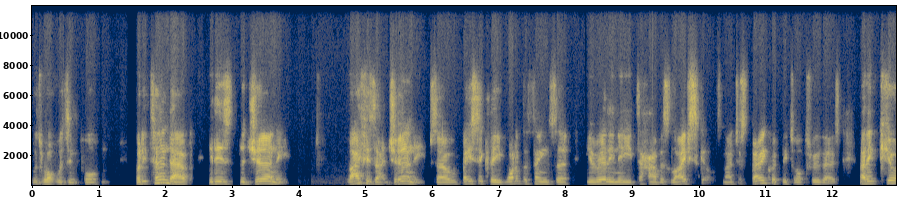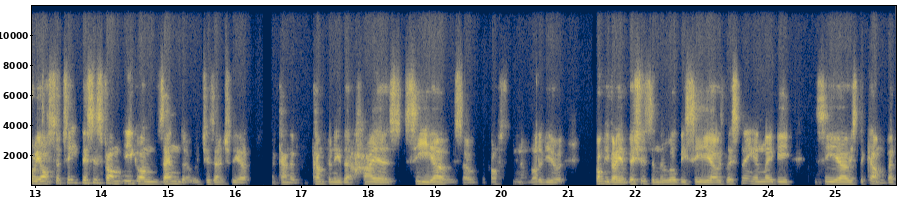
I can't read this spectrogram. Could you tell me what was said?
was what was important, but it turned out it is the journey. Life is that journey. So basically, one of the things that you really need to have as life skills, and I just very quickly talk through those. I think curiosity, this is from Egon Zehnder, which is actually a, a kind of company that hires CEOs. So you know, a lot of you probably very ambitious and there will be CEOs listening and maybe CEOs to come. But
